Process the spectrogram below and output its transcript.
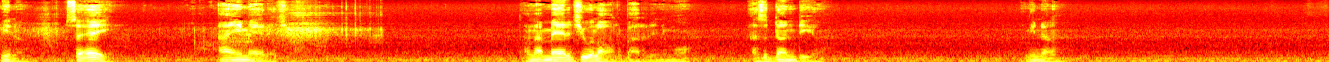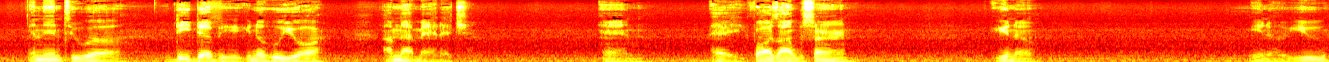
you know, say, hey, I ain't mad at you. I'm not mad at you at all about it anymore. That's a done deal. You know. And then to uh, DW, you know who you are. I'm not mad at you. And hey, as far as I'm concerned, you know, you know, you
